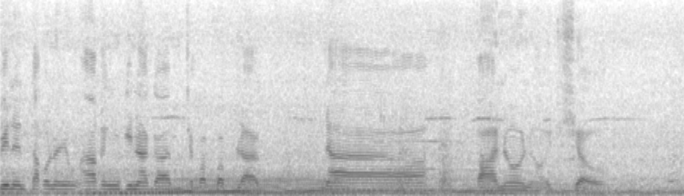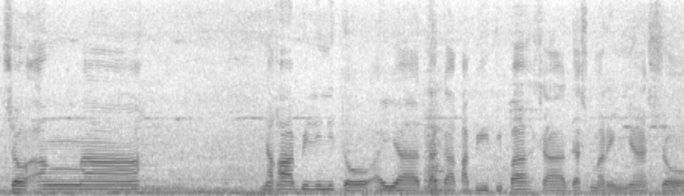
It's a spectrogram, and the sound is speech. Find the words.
binenta ko na yung aking ginagamit sa pagbablog na Canon, no? Ito siya, oh. So, ang ah, nakabili nito ay ah, taga Cavite pa sa Dasmariñas. So,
